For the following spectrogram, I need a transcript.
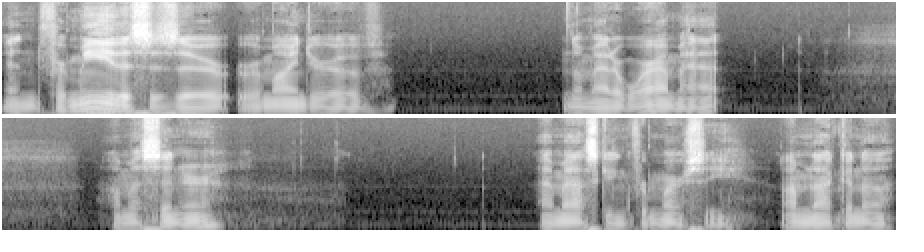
And for me, this is a reminder of no matter where I'm at, I'm a sinner. I'm asking for mercy. I'm not going to,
